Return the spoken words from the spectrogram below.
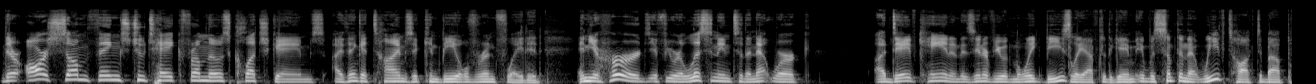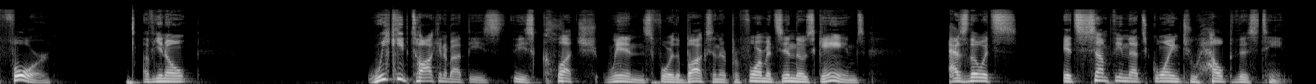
there are some things to take from those clutch games. I think at times it can be overinflated. And you heard, if you were listening to the network, uh, Dave Koehn in his interview with Malik Beasley after the game, it was something that we've talked about before. Of you know, we keep talking about these these clutch wins for the Bucks and their performance in those games, as though it's it's something that's going to help this team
